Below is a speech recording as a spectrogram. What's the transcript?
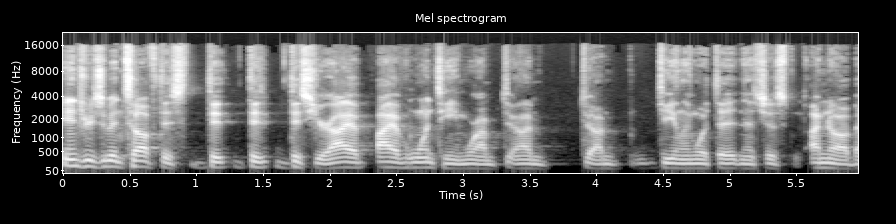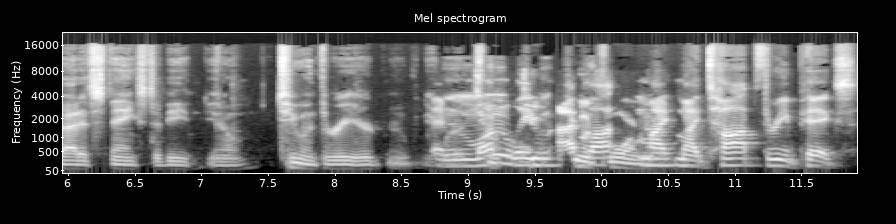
injuries have been tough this this year. I have I have one team where I'm I'm I'm dealing with it, and it's just I know how bad it stinks to be you know two and three or and one league. I've lost my my top three picks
